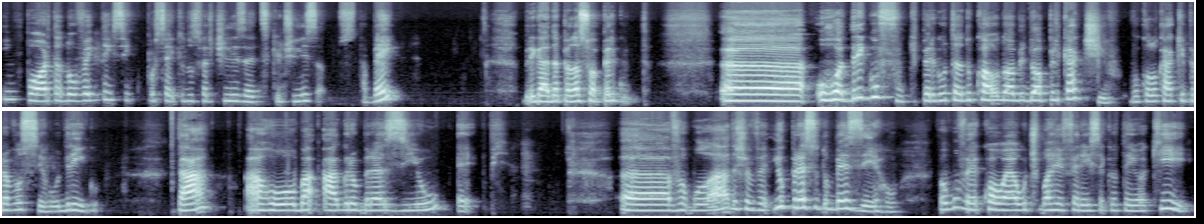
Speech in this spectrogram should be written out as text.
importa 95% dos fertilizantes que utilizamos, tá bem? Obrigada pela sua pergunta. Uh, o Rodrigo Fuc perguntando qual o nome do aplicativo. Vou colocar aqui para você, Rodrigo. Tá? Arroba agrobrasil app. Uh, vamos lá, deixa eu ver. E o preço do bezerro? Vamos ver qual é a última referência que eu tenho aqui.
